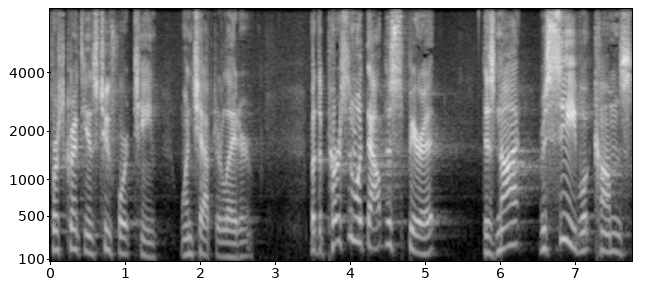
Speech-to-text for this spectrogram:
1 Corinthians 2:14, one chapter later. But the person without the Spirit does not receive what comes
